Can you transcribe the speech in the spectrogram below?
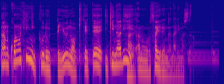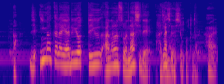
あの、この日に来るっていうのは来てて、いきなり、はいあの、サイレンが鳴りました。あ、じゃあ今からやるよっていうアナウンスはなしで始まるってことだ。はい。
